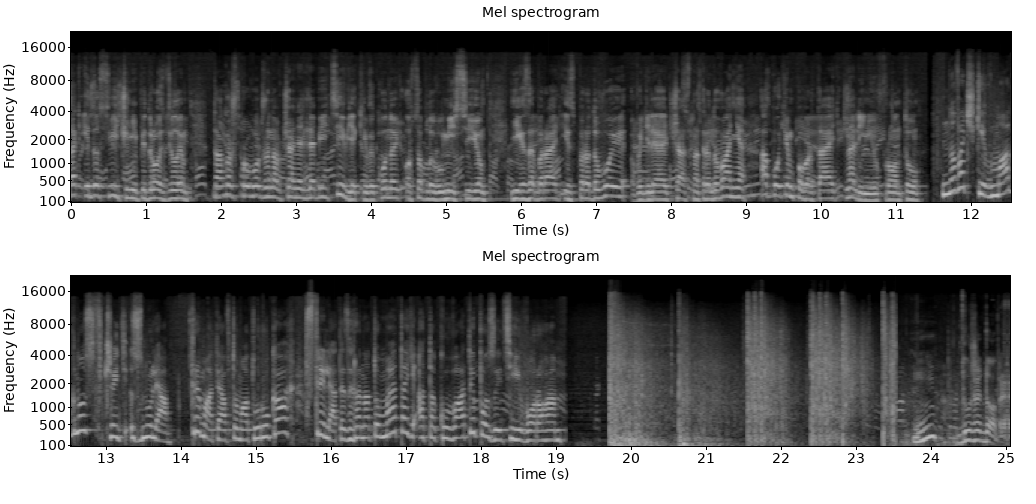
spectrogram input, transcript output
так і досвідчені підрозділи. Також проводжу навчання для бійців, які виконують особливу місію. Їх забирають із передової, виділяють час на тренування, а потім повертають на лінію фронту. Новачків Магнус вчить з нуля. Тримати автомат у руках, стріляти з гранатомета й атакувати позиції ворога. Дуже добре,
